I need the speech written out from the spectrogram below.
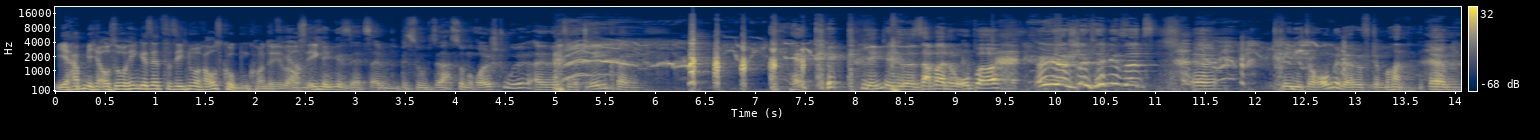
Ihr habt mich auch so hingesetzt, dass ich nur rausgucken konnte. Wir haben dich hingesetzt. Also bist du, saßt du im Rollstuhl? Also du hättest dich drehen können. Klingt in dieser sabbernde Oper. Ja, schlecht hingesetzt. Äh, dreh dich doch um in der Hüfte, Mann. Ähm,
